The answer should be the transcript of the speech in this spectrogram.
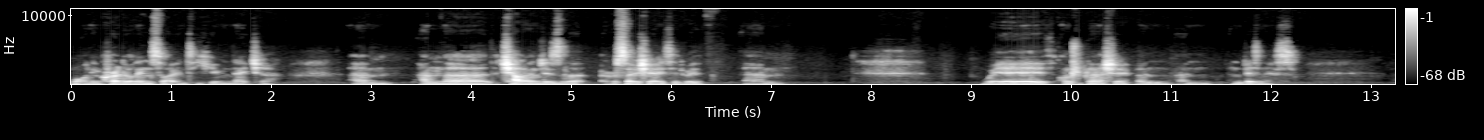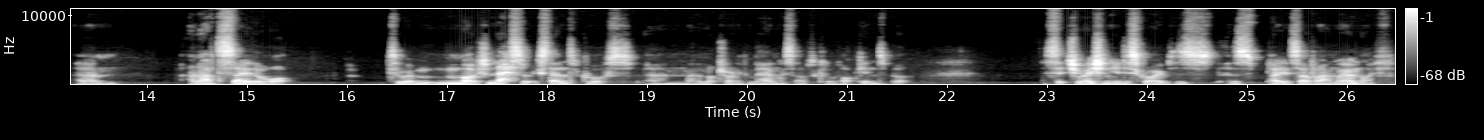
what an incredible insight into human nature um, and the, the, challenges that are associated with um, with entrepreneurship and and, and business." Um, and I have to say that what to a much lesser extent, of course. Um, and I'm not trying to compare myself to Claude Hopkins, but the situation he described has, has played itself out in my own life.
